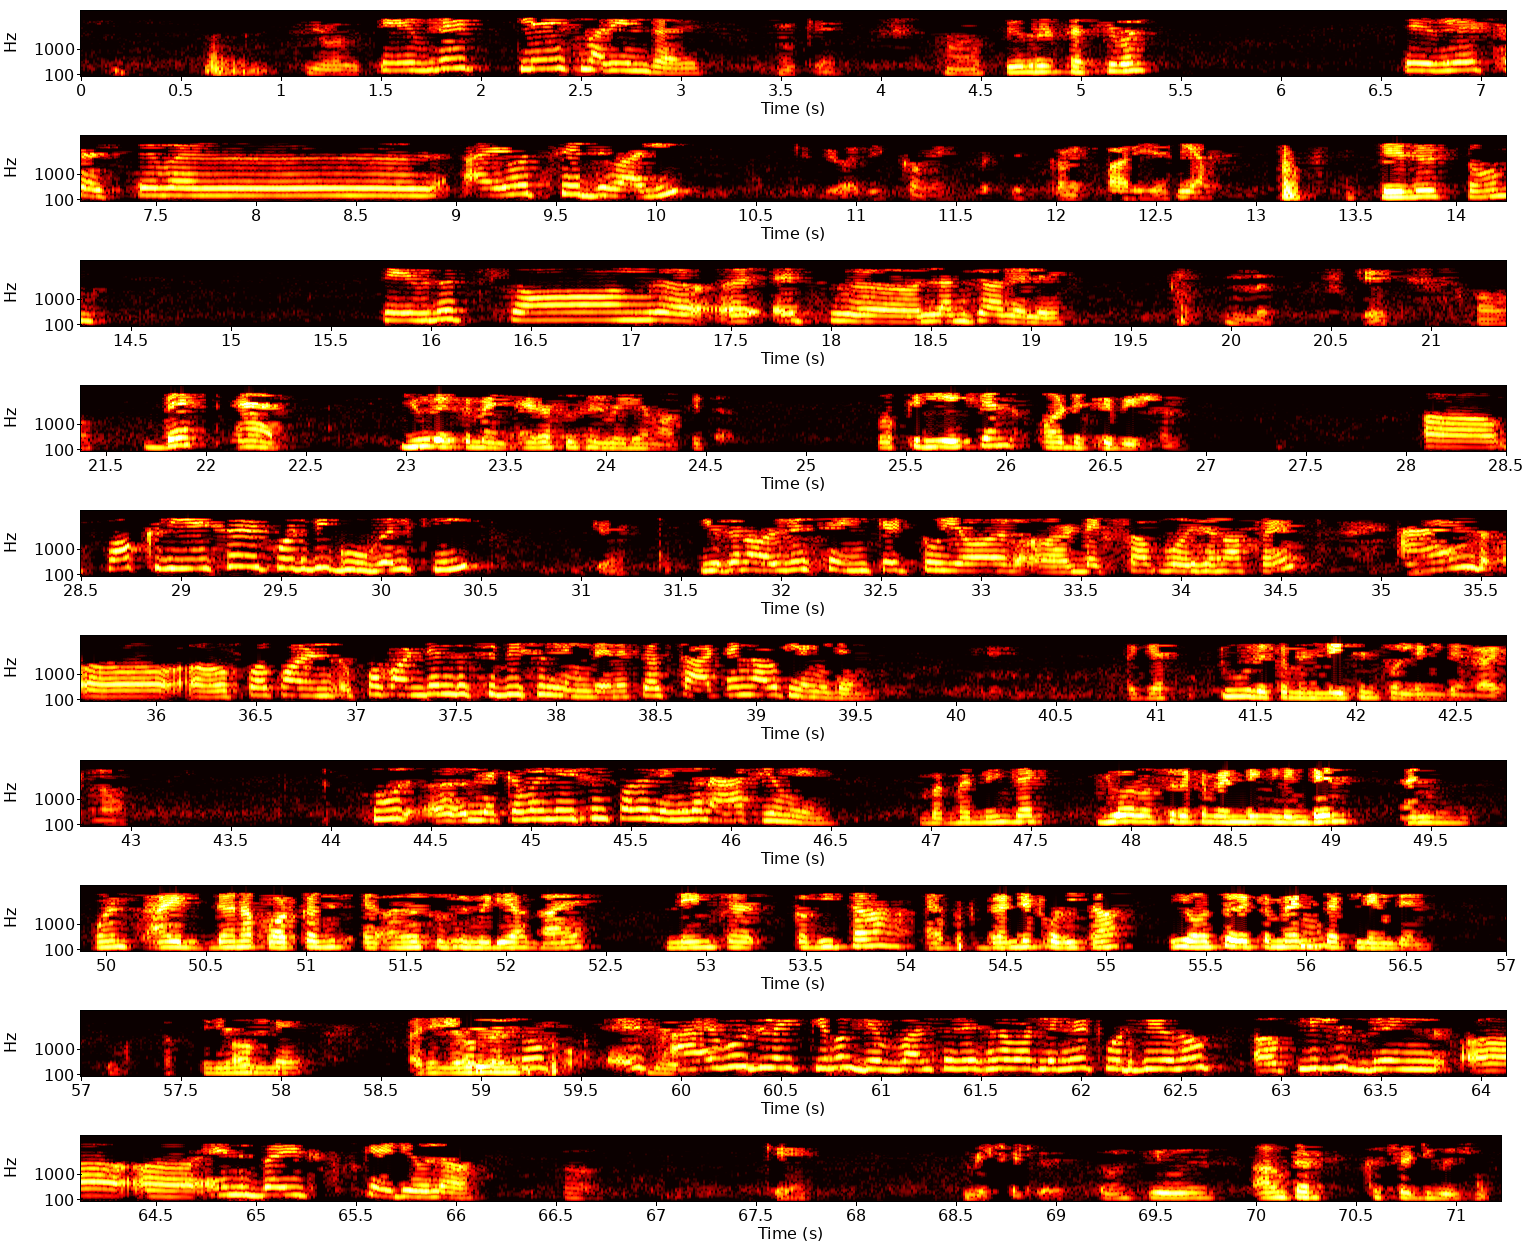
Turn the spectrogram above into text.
Favorite place, Marine Drive. okay uh, favorite festival Favorite festival, I would say Diwali. Okay, coming, coming far yet. Yeah. Favorite song? Favorite song, uh, it's uh, Lag Ja Gale. Okay. Uh, best app you recommend as a social media marketer for creation or distribution? Uh, for creation, it would be Google Keep. Okay. You can always sync it to your uh, desktop version of it. And uh, uh, for con- for content distribution, LinkedIn. If you're starting out, LinkedIn. I guess two recommendations for LinkedIn right now. Two uh, recommendations for a LinkedIn app, you mean? But but mean that you are also recommending LinkedIn and once I done a podcast with another social media guy named uh, Kavita, uh, branded Kavita, he also recommends Hmm. that LinkedIn. Okay. I think Okay, so if I would like, you know, give one suggestion about LinkedIn, it would be, you know, uh, please bring uh, uh, inbuilt scheduler. Oh. Okay. Big schedule. Don't use outer schedule.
